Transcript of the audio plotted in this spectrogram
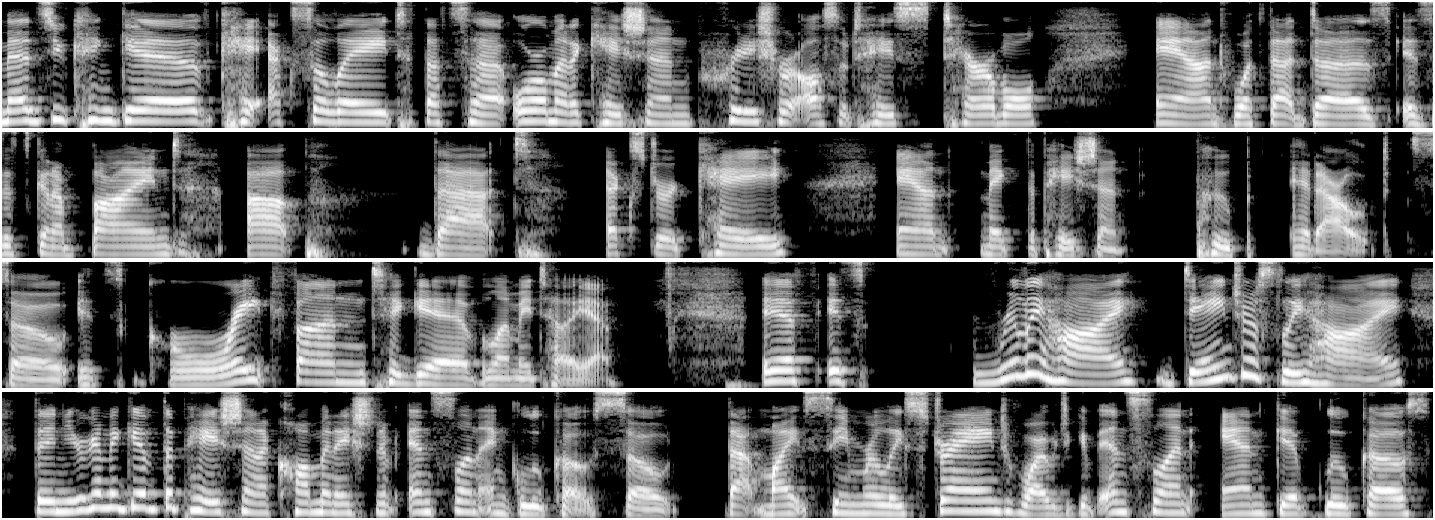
meds you can give, Kayexalate, that's an oral medication. Pretty sure it also tastes terrible. And what that does is it's going to bind up that extra K and make the patient poop it out. So it's great fun to give, let me tell you. If it's really high, dangerously high, then you're going to give the patient a combination of insulin and glucose. So that might seem really strange. Why would you give insulin and give glucose?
